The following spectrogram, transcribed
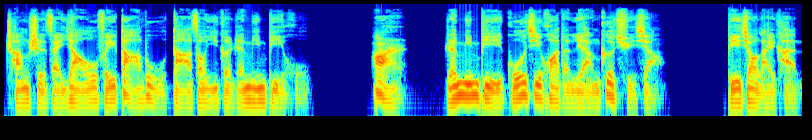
尝试在亚欧非大陆打造一个人民币湖。二、人民币国际化的两个取向。比较来看，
